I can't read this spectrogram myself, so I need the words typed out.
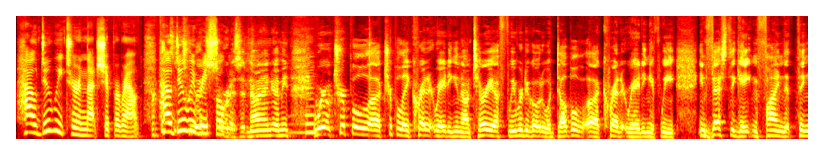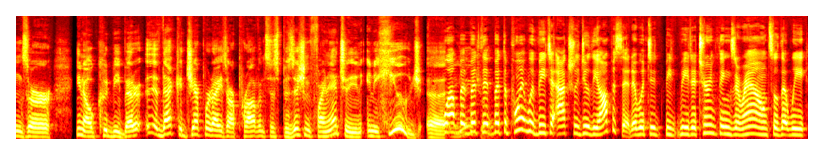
how do we turn that ship around? How do we two-edged sword, refocus? Is it not? I mean, we're a triple uh, triple A credit rating in Ontario. If we were to go to a double uh, credit rating, if we investigate and find that things are, you know, could be better, uh, that could jeopardize our province's position financially in, in a huge. Uh, Well, but but the, but the point would be to actually do the opposite. It would to be, be to turn things around so that we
